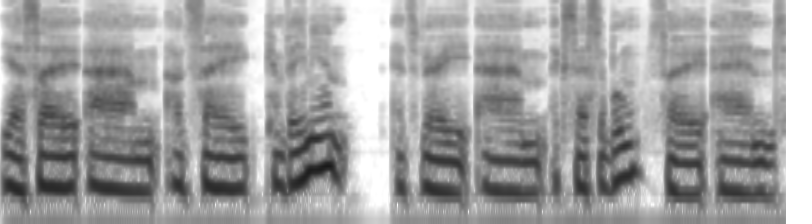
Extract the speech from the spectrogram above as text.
Yeah, so um, I'd say convenient. It's very um, accessible, so and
